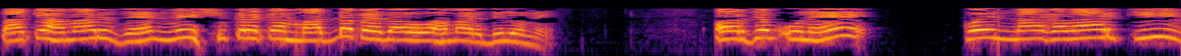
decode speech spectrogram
تاکہ ہمارے ذہن میں شکر کا مادہ پیدا ہو ہمارے دلوں میں۔ اور جب انہیں کوئی ناگوار چیز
